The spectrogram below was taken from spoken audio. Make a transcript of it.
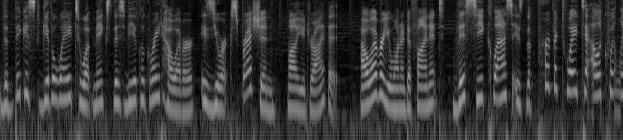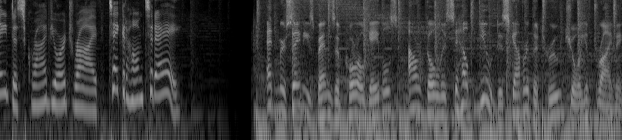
The biggest giveaway to what makes this vehicle great, however, is your expression while you drive it. However you want to define it, this C-Class is the perfect way to eloquently describe your drive. Take it home today. At Mercedes Benz of Coral Gables, our goal is to help you discover the true joy of driving.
